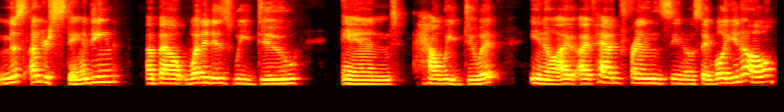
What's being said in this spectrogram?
misunderstanding about what it is we do and how we do it. You know, I, I've had friends, you know, say, well, you know,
